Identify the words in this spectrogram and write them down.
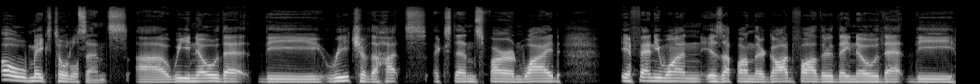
Oh, makes total sense. Uh, we know that the reach of the Hutts extends far and wide. If anyone is up on their Godfather, they know that the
